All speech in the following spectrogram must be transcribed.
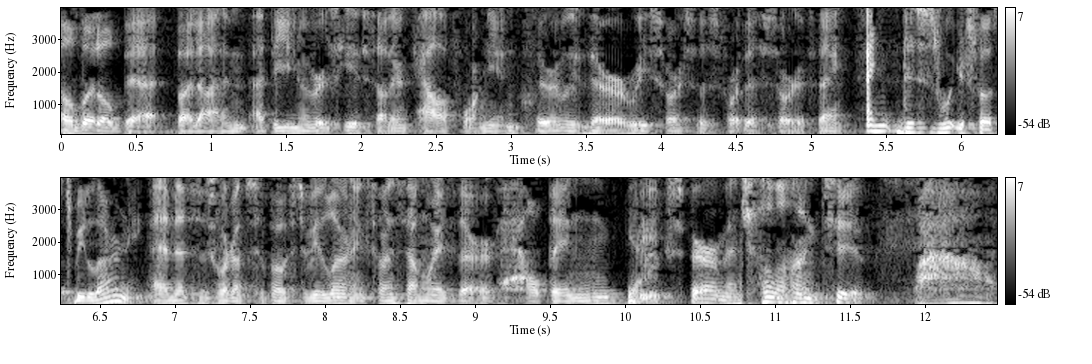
a little bit, but I'm at the University of Southern California, and clearly there are resources for this sort of thing. And this is what you're supposed to be learning. And this is what I'm supposed to be learning. So in some ways, they're helping Yeah. the experiment along too. Wow.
